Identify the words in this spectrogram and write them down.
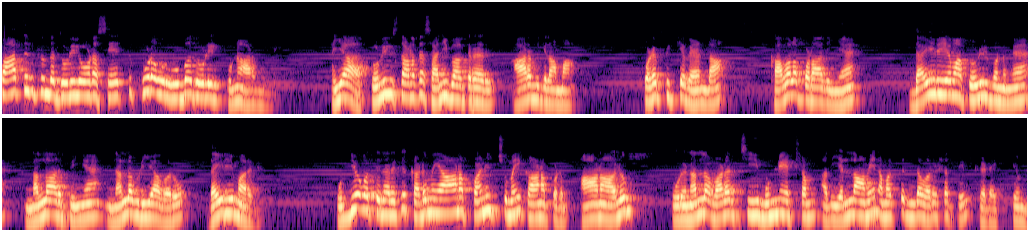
பார்த்துக்கிட்டு இருந்த தொழிலோட சேர்த்து கூட ஒரு உப தொழில் ஒன்று ஆரம்பிங்க. ஐயா தொழில் ஸ்தானத்தை சனி பார்க்குறாரு. ஆரம்பிக்கலாமா? குழப்பிக்க வேண்டாம். கவலைப்படாதீங்க. தைரியமாக தொழில் பண்ணுங்க. நல்லா இருப்பீங்க. நல்லபடியாக வரும். தைரியமாக இருங்க. உத்தியோகத்தினருக்கு கடுமையான பணிச்சுமை காணப்படும். ஆனாலும் ஒரு நல்ல வளர்ச்சி முன்னேற்றம் அது எல்லாமே நமக்கு இந்த வருஷத்தில் கிடைக்கும்.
